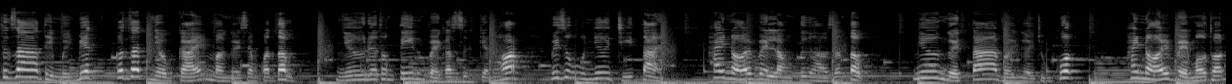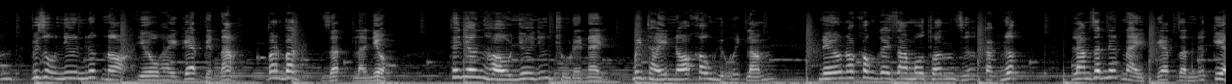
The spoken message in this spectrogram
Thực ra thì mình biết có rất nhiều cái mà người xem quan tâm, như đưa thông tin về các sự kiện hot, ví dụ như trí tài, hay nói về lòng tự hào dân tộc, như người ta với người Trung Quốc, hay nói về mâu thuẫn, ví dụ như nước nọ yêu hay ghét Việt Nam, vân vân, rất là nhiều. Thế nhưng hầu như những chủ đề này mình thấy nó không hữu ích lắm. Nếu nó không gây ra mâu thuẫn giữa các nước làm dân nước này ghét dân nước kia,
